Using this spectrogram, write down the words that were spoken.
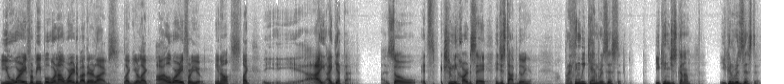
you worry for people who are not worried about their lives. Like you're like, I'll worry for you, you know? Like, I, I get that. So it's extremely hard to say, hey, just stop doing it. But I think we can resist it. You can just kind of, you can resist it.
